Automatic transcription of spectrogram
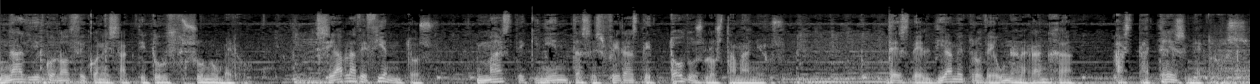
Nadie conoce con exactitud su número. Se habla de cientos, más de 500 esferas de todos los tamaños, desde el diámetro de una naranja hasta 3 metros.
